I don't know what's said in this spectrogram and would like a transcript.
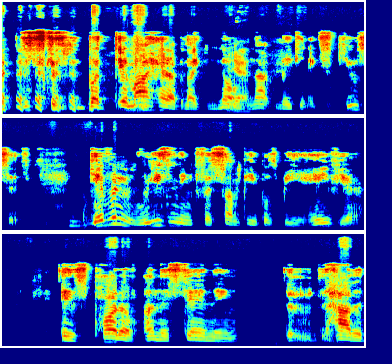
Just 'cause- but in my head, I'd be like, no, Yeah. I'm not making excuses. Given reasoning for some people's behavior is part of understanding how to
